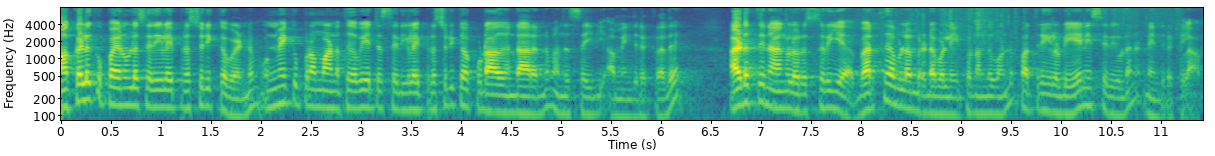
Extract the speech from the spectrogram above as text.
மக்களுக்கு பயனுள்ள செய்திகளை பிரசுரிக்க வேண்டும். உண்மைக்கு புறம்பான தேவையற்ற செய்திகளை பிரசுரிக்கக்கூடாது என்றார் என்றும் அந்த செய்தி அமைந்திருக்கிறது. அடுத்து நாங்கள் ஒரு சிறிய வர்த்தக விளம்பர இடவெளியை தொடர்ந்து கொண்டு பத்திரிகைகளுடைய ஏனைய செய்திகளுடன் இணைந்திருக்கலாம்.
